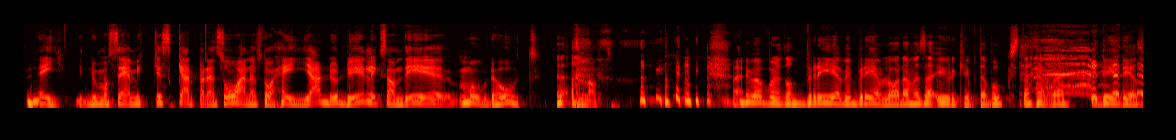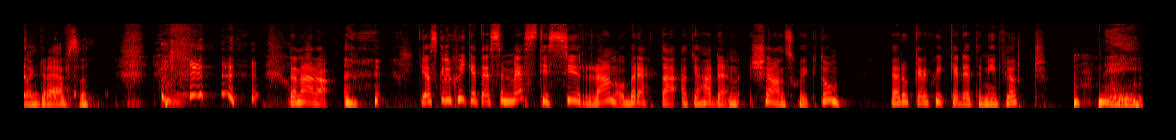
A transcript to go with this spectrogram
nej, du måste säga mycket skarpare än så än att stå och heja. Det är, liksom, det är mordhot eller något. du har fått ett brev i brevlådan med så här urklippta bokstäver. Det är det som krävs. Den här då. Jag skulle skicka ett sms till syrran och berätta att jag hade en könssjukdom. Jag råkade skicka det till min flört. Nej.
